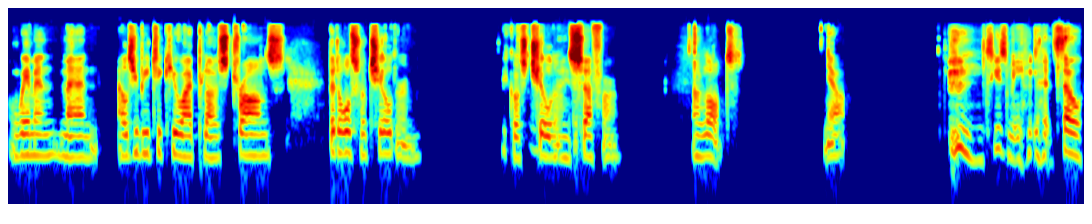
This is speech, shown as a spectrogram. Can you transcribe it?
women, men, LGBTQI plus, trans, but also children, because children mm-hmm. suffer a lot. Yeah. Excuse me. So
